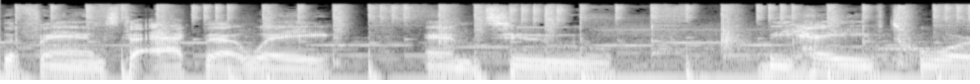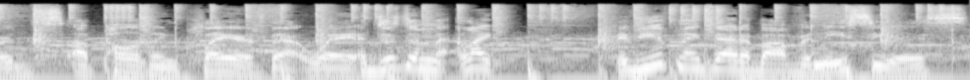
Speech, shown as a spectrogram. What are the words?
the fans to act that way and to behave towards opposing players that way. Just like, if you think that about Vinicius,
